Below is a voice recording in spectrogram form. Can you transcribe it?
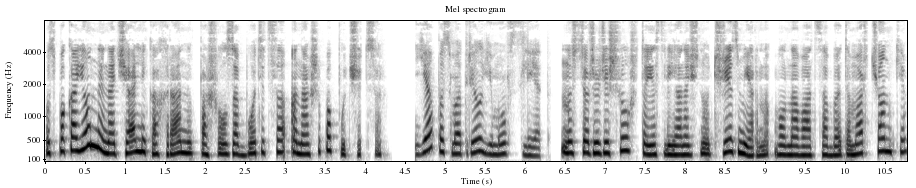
Успокоенный начальник охраны пошел заботиться о нашей попутчице. Я посмотрел ему вслед, но все же решил, что если я начну чрезмерно волноваться об этом арчонке,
